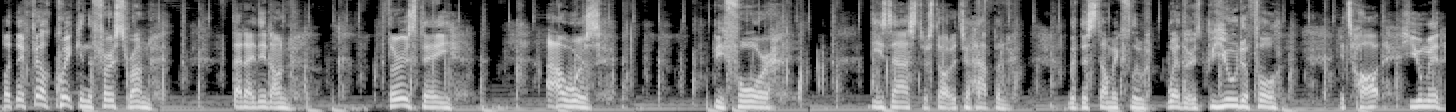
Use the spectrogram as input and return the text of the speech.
But they felt quick in the first run that I did on Thursday, hours before disaster started to happen with the stomach flu. Weather is beautiful, it's hot, humid,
